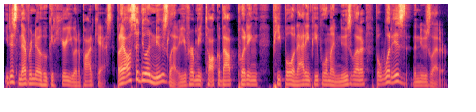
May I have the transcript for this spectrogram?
You just never know who could hear you in a podcast. But I also do a newsletter. You've heard me talk about putting people and adding people in my newsletter. But what is the newsletter?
